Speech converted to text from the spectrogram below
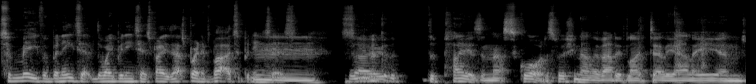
to me for Benitez, the way Benitez plays, that's bread and butter to Benitez. Mm. So But you look at the, the players in that squad, especially now they've added like Dele Alli and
